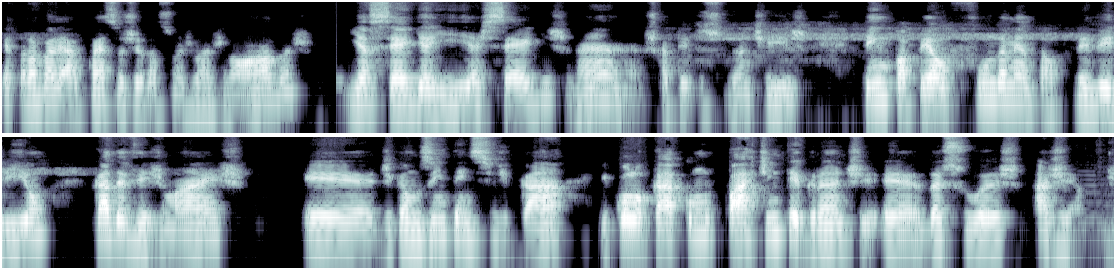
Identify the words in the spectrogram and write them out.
é trabalhar com essas gerações mais novas e a SEG aí, as SEGs, né, os capítulos estudantis, têm um papel fundamental. Deveriam cada vez mais, é, digamos, intensificar e colocar como parte integrante é, das suas agendas.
